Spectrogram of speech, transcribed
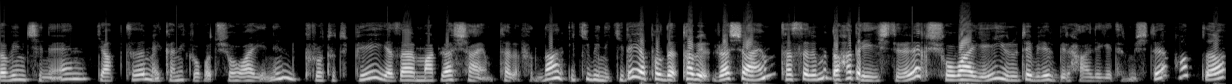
da Vinci'nin yaptığı mekanik robot şövalyenin prototipi yazar Mark Rasheim tarafından 2002'de yapıldı. Tabi Rasheim tasarımı daha da değiştirerek şövalyeyi yürütebilir bir hale getirmişti. Hatta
